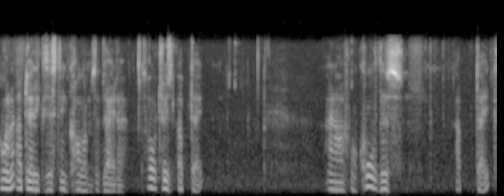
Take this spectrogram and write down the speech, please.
I want to update existing columns of data. So I'll choose update. And I will call this update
